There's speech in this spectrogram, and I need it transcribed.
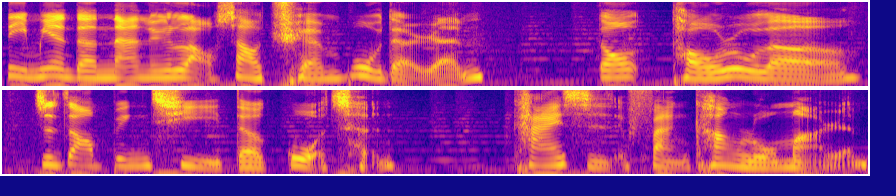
里面的男女老少全部的人都投入了制造兵器的过程，开始反抗罗马人。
